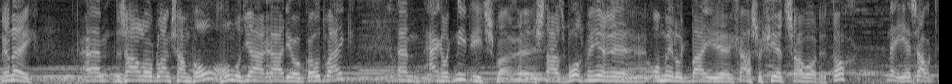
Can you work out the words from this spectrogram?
René, ehm, de zaal loopt langzaam vol, 100 jaar Radio Kootwijk. En eigenlijk niet iets waar eh, Staatsbosbeheer eh, onmiddellijk bij eh, geassocieerd zou worden, toch? Nee, je zou het,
